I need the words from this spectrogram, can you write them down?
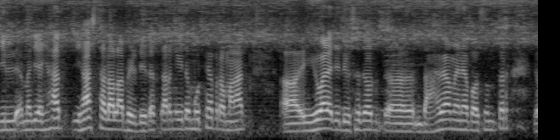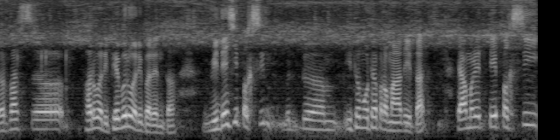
जिल्ह्या म्हणजे ह्या ह्या स्थळाला भेट देतात. कारण इथं मोठ्या प्रमाणात हिवाळ्याच्या दिवसाजवळ दहाव्या महिन्यापासून तर जवळपास फरवरी फेब्रुवारीपर्यंत विदेशी पक्षी इथं मोठ्या प्रमाणात येतात. त्यामुळे ते पक्षी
